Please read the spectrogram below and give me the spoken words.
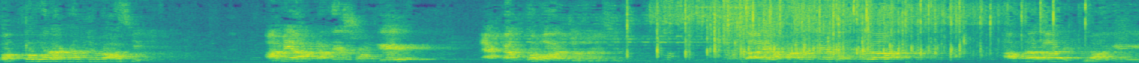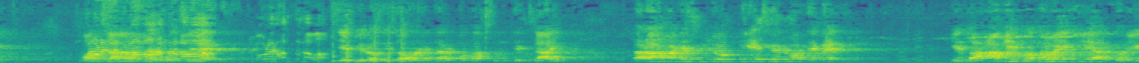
বক্তব্য রাখার জন্য আসি আমি আপনাদের সঙ্গে একাত্ম হওয়ার জন্য এসেছি। তাই আমার যে বন্ধুরা আপনারা একটু সঞ্চালককে যে বিরোধী দলনেতার কথা শুনতে চাই তারা আমাকে সুযোগ দিয়েছেন বা দেবেন। কিন্তু আমি প্রথমেই ক্লিয়ার করি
